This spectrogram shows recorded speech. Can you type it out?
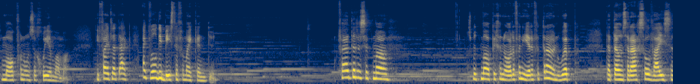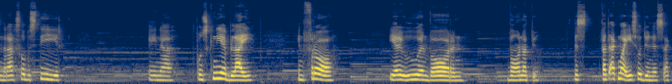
maak van ons 'n goeie mamma. Die feit dat ek ek wil die beste vir my kind doen. Verder is dit maar Ons moet maar op die genade van die Here vertrou en hoop dat hy ons reg sal wys en reg sal bestuur. En uh op ons knieë bly en vra Here hoe en waar en waarna toe. Dis wat ek maar hierso doen is ek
